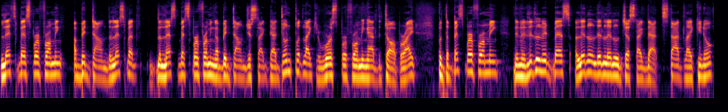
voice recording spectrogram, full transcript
less best performing a bit down. The less best the less best performing a bit down just like that. Don't put like your worst performing at the top all right? But the best performing then a little bit best a little little little just like that. Start like you know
